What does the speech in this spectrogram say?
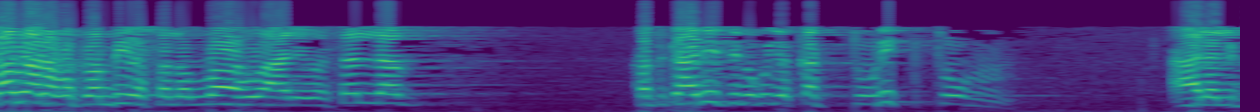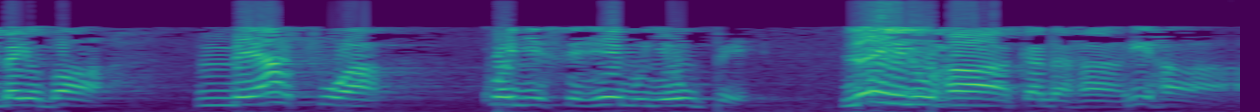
Kama anavyotwambia sala llahu alaihi wasallam katika hadithi imekuja katuriktum ala lbaida mmeachwa kwenye sehemu nyeupe. Leiluha kanahariha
